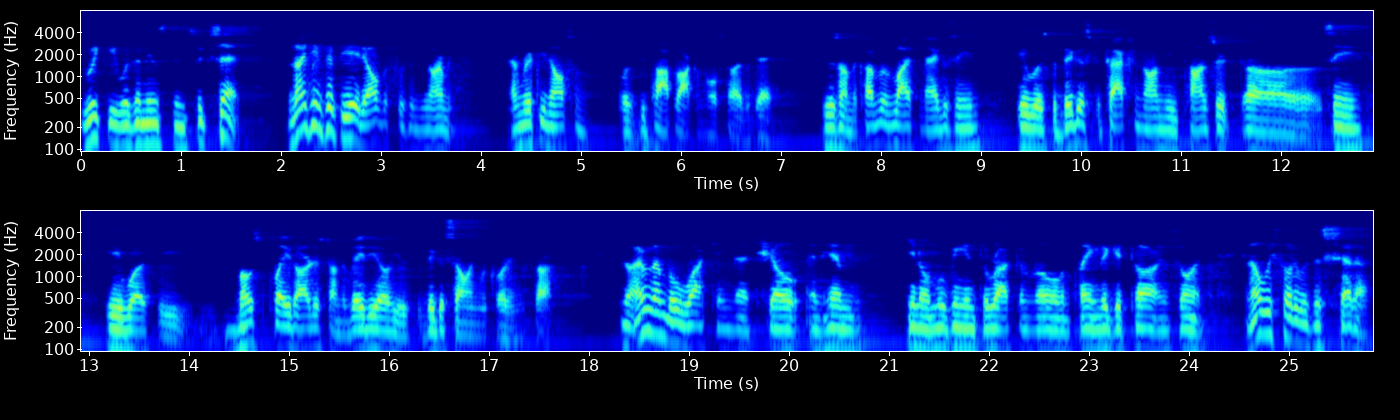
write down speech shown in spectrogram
Ricky was an instant success. In 1958, Elvis was in the Army, and Ricky Nelson was the top rock and roll star of the day. He was on the cover of Life magazine. He was the biggest attraction on the concert uh, scene. He was the most played artist on the radio. He was the biggest selling recording star. You know, I remember watching that show and him, you know, moving into rock and roll and playing the guitar and so on. And I always thought it was a setup.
